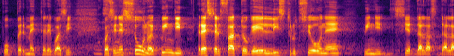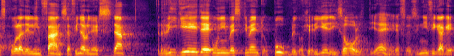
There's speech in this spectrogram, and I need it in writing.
può permettere quasi nessuno. quasi nessuno e quindi resta il fatto che l'istruzione, quindi sia dalla, dalla scuola dell'infanzia fino all'università, richiede un investimento pubblico, cioè richiede i soldi, eh? Questo significa che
